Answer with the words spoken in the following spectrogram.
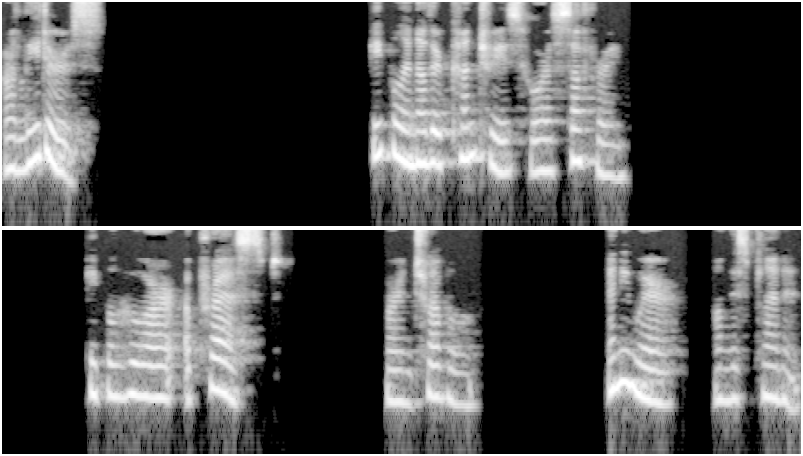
our leaders, people in other countries who are suffering, people who are oppressed or in trouble, anywhere on this planet.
